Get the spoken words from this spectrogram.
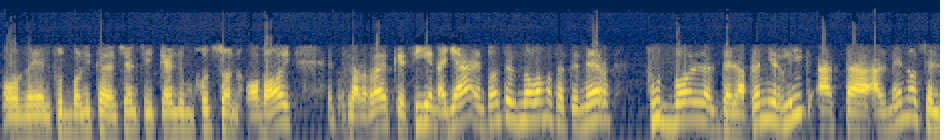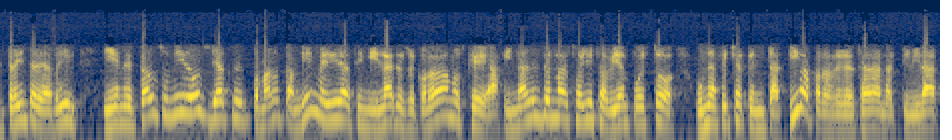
o del futbolista del Chelsea, Callum Hudson Odoi, eh, pues la verdad es que siguen allá. Entonces no vamos a tener fútbol de la Premier League hasta al menos el 30 de abril. Y en Estados Unidos ya se tomaron también medidas similares. Recordábamos que a finales de marzo ellos habían puesto una fecha tentativa para regresar a la actividad,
